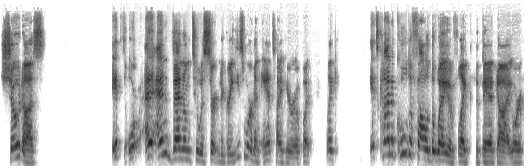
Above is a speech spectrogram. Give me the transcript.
showed us it's or and Venom to a certain degree. He's more of an anti-hero, but like it's kind of cool to follow the way of like the bad guy or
